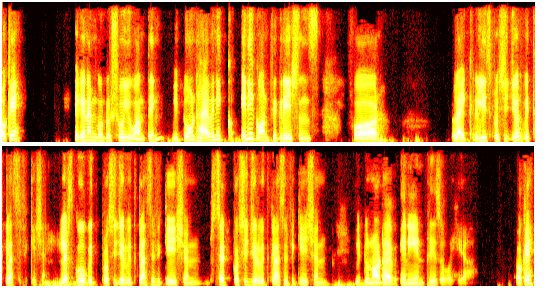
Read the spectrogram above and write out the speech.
Okay? Again i'm going to show you one thing. We don't have any any configurations for like release procedure with classification. Let's go with procedure with classification set procedure with classification. We do not have any entries over here. Okay?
